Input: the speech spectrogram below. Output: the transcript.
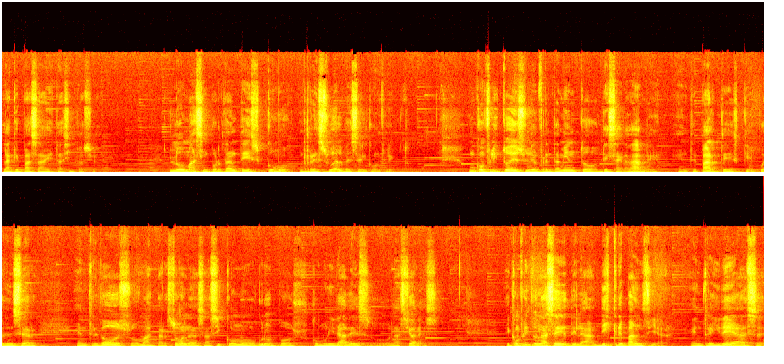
la que pasa esta situación. Lo más importante es cómo resuelves el conflicto. Un conflicto es un enfrentamiento desagradable entre partes que pueden ser entre dos o más personas, así como grupos, comunidades o naciones. El conflicto nace de la discrepancia entre ideas, eh,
